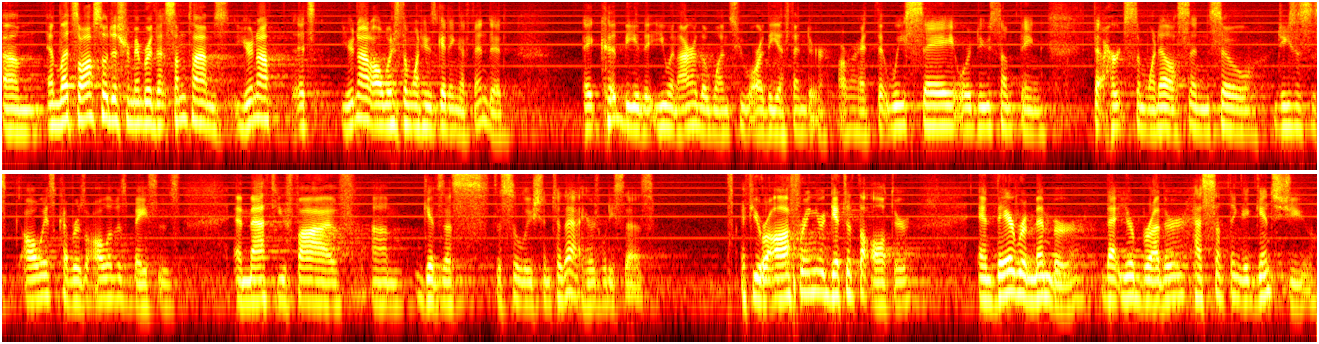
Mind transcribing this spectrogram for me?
Um, and let's also just remember that sometimes you're not, it's, you're not always the one who's getting offended. It could be that you and I are the ones who are the offender, all right? That we say or do something that hurts someone else. And so Jesus is, always covers all of his bases. And Matthew 5 um, gives us the solution to that. Here's what he says If you are offering your gift at the altar, and there remember that your brother has something against you,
